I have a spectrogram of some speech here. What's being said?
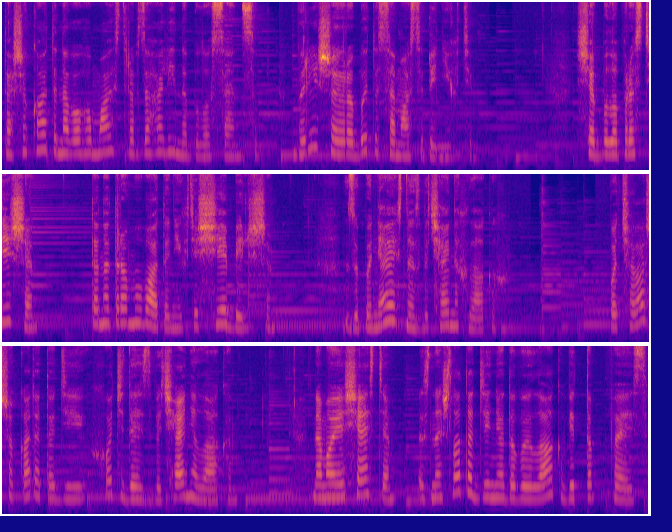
Та шукати нового майстра взагалі не було сенсу. Вирішую робити сама собі нігті. Щоб було простіше, та не травмувати нігті ще більше. Зупиняюсь на звичайних лаках. Почала шукати тоді, хоч десь звичайні лаки. На моє щастя, знайшла тоді нюдовий лак від Top Face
